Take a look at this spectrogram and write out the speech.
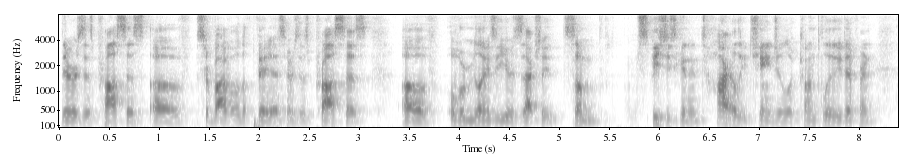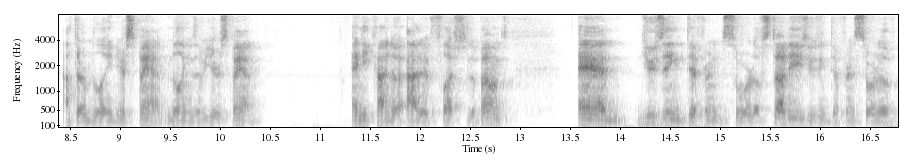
there is this process of survival of the fittest. There's this process of over millions of years. Is actually, some species can entirely change and look completely different after a million year span, millions of years span. And he kind of added flesh to the bones and using different sort of studies, using different sort of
